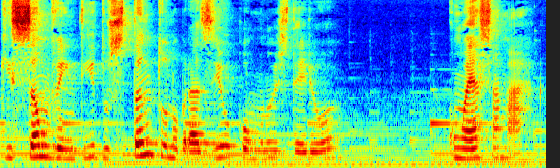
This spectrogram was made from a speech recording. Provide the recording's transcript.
que são vendidos tanto no Brasil como no exterior com essa marca.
